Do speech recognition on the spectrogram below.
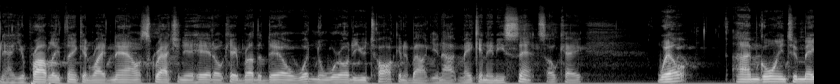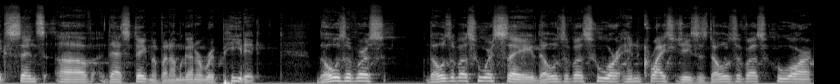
Now, you're probably thinking right now, scratching your head, okay, Brother Dale, what in the world are you talking about? You're not making any sense. Okay. Well, I'm going to make sense of that statement, but I'm going to repeat it those of us those of us who are saved, those of us who are in Christ Jesus, those of us who are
